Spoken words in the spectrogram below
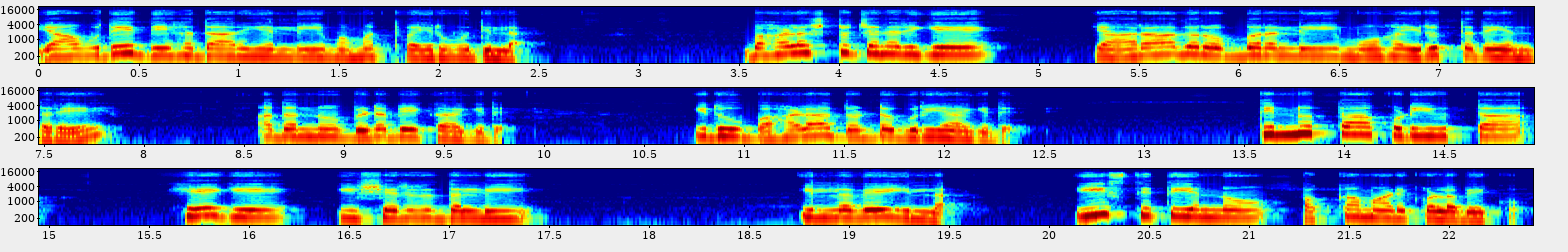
ಯಾವುದೇ ದೇಹದಾರಿಯಲ್ಲಿ ಮಮತ್ವ ಇರುವುದಿಲ್ಲ. ಬಹಳಷ್ಟು ಜನರಿಗೆ ಯಾರಾದರೊಬ್ಬರಲ್ಲಿ ಮೋಹ ಇರುತ್ತದೆ ಎಂದರೆ ಅದನ್ನು ಬಿಡಬೇಕಾಗಿದೆ. ಇದು ಬಹಳ ದೊಡ್ಡ ಗುರಿಯಾಗಿದೆ. ತಿನ್ನುತ್ತಾ ಕುಡಿಯುತ್ತಾ ಹೇಗೆ ಈ ಶರೀರದಲ್ಲಿ ಇಲ್ಲವೇ ಇಲ್ಲ. ಈ ಸ್ಥಿತಿಯನ್ನು ಪಕ್ಕಾ ಮಾಡಿಕೊಳ್ಳಬೇಕು.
